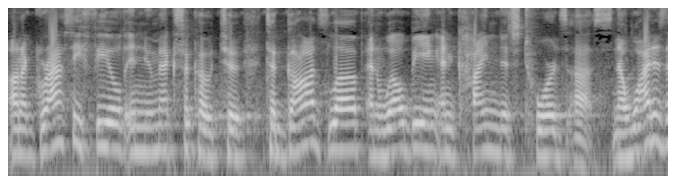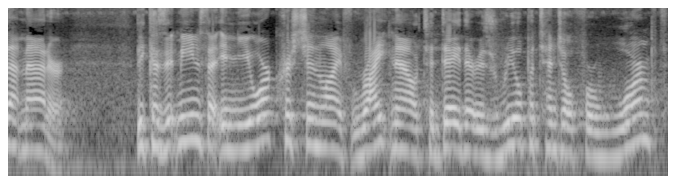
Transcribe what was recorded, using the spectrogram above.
on a grassy field in New Mexico, to, to God's love and well being and kindness towards us. Now, why does that matter? Because it means that in your Christian life right now, today, there is real potential for warmth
